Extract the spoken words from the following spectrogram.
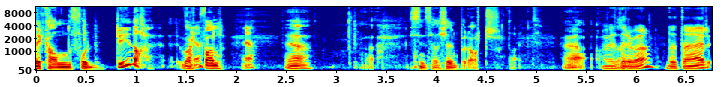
det kan for de, da. I hvert Ja, fall. ja. Ja. Ja, Det syns jeg er kjemperart. Ja. Vet dere hva? Dette her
